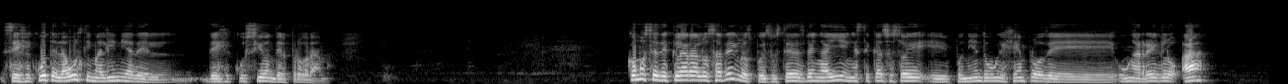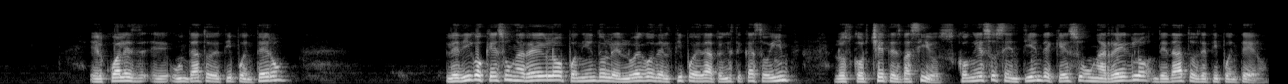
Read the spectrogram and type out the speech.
se ejecute la última línea de ejecución del programa. ¿Cómo se declara los arreglos? Pues ustedes ven ahí, en este caso estoy eh, poniendo un ejemplo de un arreglo A, el cual es eh, un dato de tipo entero, le digo que es un arreglo poniéndole luego del tipo de dato, en este caso int, los corchetes vacíos. Con eso se entiende que es un arreglo de datos de tipo entero.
